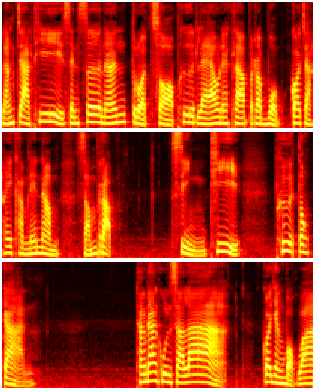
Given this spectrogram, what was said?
หลังจากที่เซนเซอร์นั้นตรวจสอบพืชแล้วนะครับ ระบบก็จะให้คำแนะนำสำหรับสิ่งที่พืชต้องการ ทางด้านคุณซาร่าก็ยังบอกว่า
